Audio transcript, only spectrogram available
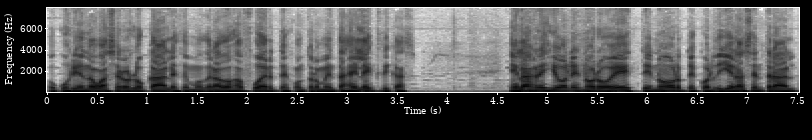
ocurriendo aguaceros locales de moderados a fuertes con tormentas eléctricas en las regiones noroeste, norte, cordillera central,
